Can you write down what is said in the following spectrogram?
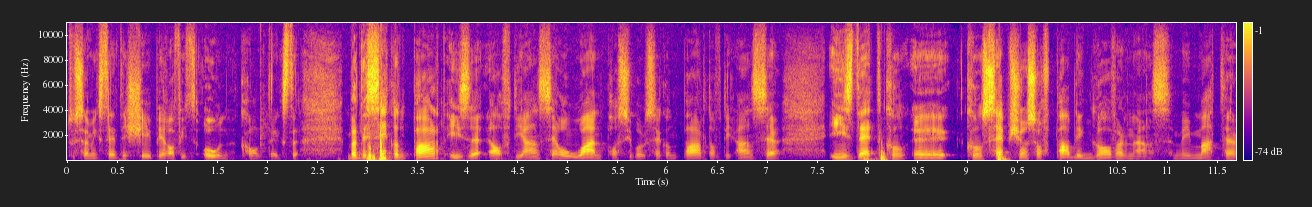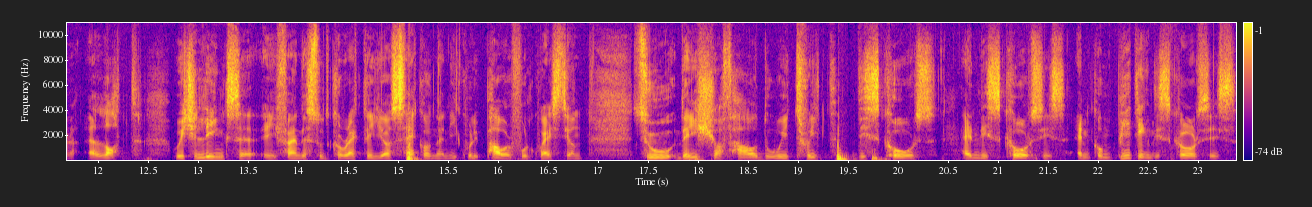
to some extent, a shaper of its own context. But the second part is uh, of the answer, or one possible second part of the answer, is that con uh, conceptions of public governance may matter a lot, which links, uh, if I understood correctly, your second and equally powerful question to the issue of how do we treat discourse and discourses and competing discourses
